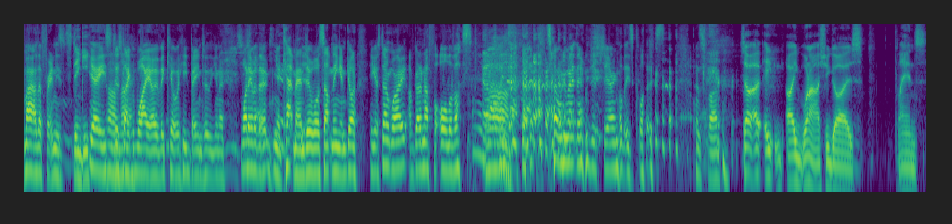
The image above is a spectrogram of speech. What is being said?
My other friend is Stinky. yeah, he's Oh, just no. like way overkill. He'd been to you know whatever the you know, Kathmandu or something, and gone. He goes, "Don't worry, I've got enough for all of us." Oh. so we went there and just sharing all these clothes. It was fun. So uh, I, I want to ask you guys plans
